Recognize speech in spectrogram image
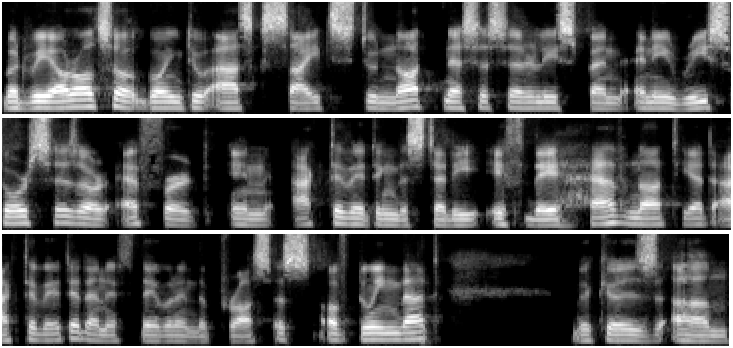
But we are also going to ask sites to not necessarily spend any resources or effort in activating the study if they have not yet activated and if they were in the process of doing that because um,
